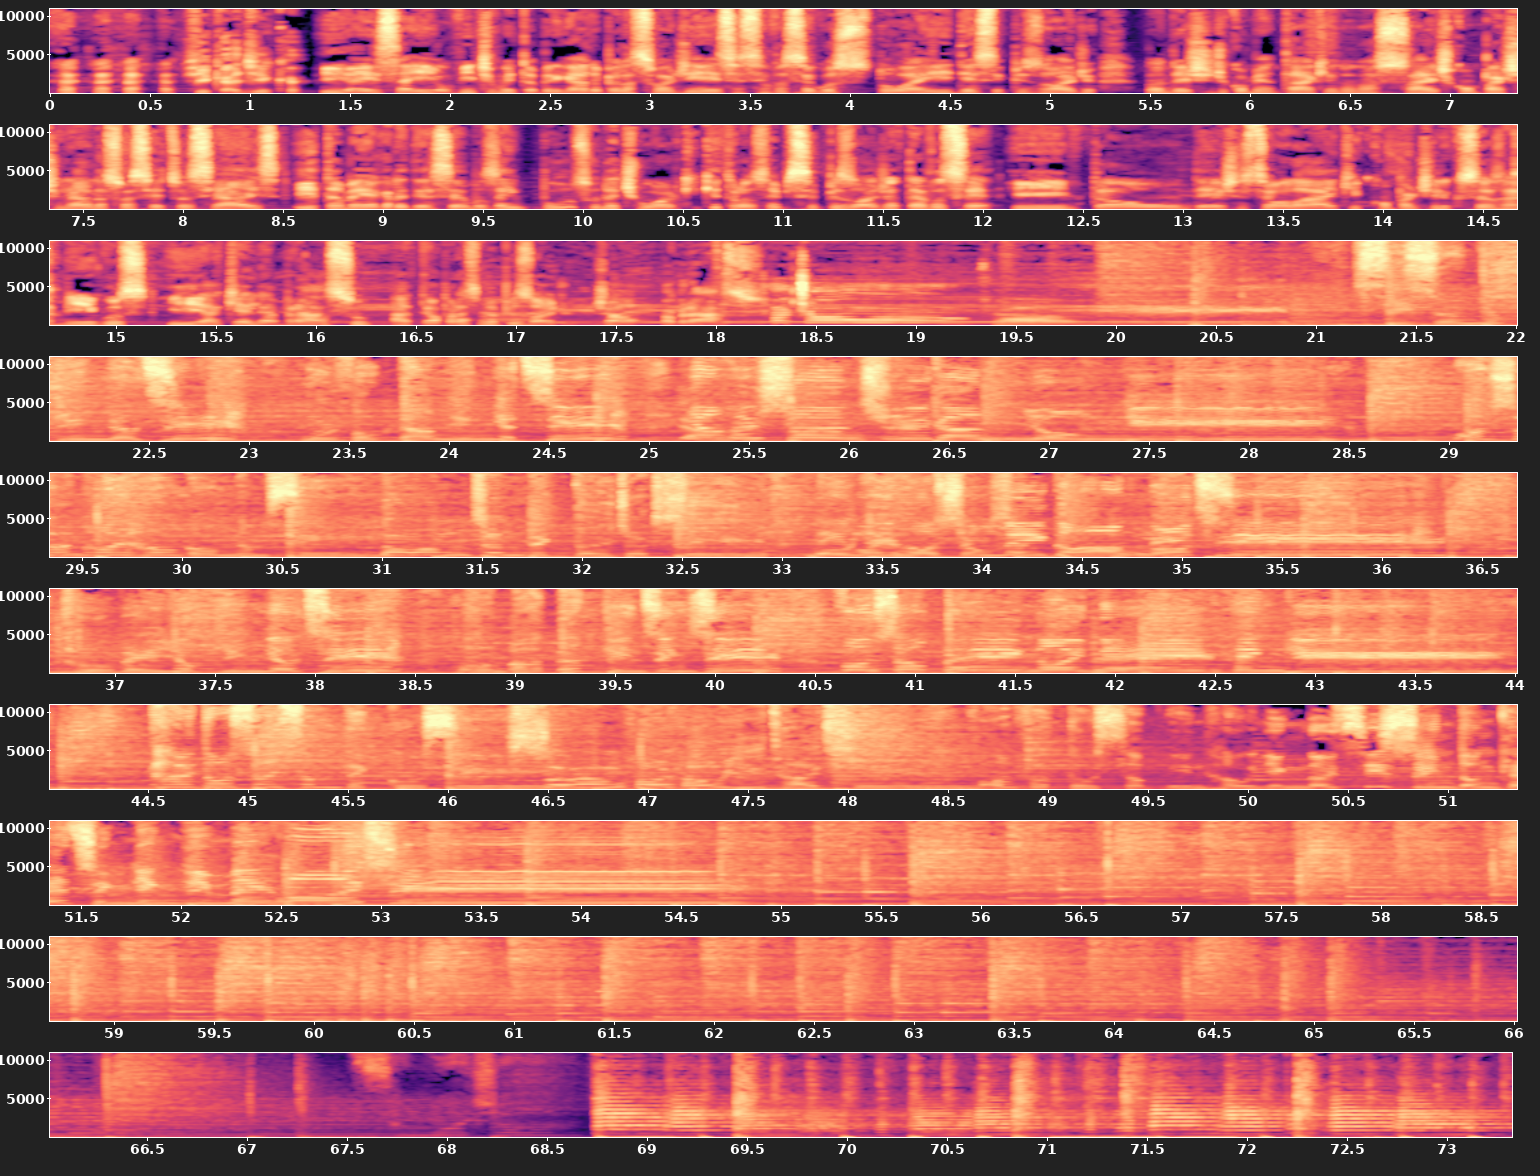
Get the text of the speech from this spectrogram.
Fica a dica. E é isso aí, ouvinte, muito obrigado pela sua audiência. Se você gostou aí desse episódio, não deixe de comentar aqui no nosso site, compartilhar nas suas redes sociais e também agradecemos a Impulso Network que trouxe esse episódio até você. E então deixe seu like, compartilhe com seus amigos e aquele abraço. Até o próximo episódio. Tchau. Abraço. Tchau, tchau. Tchau. 上欲言又止，回復淡然日子，也許相處更容易。幻想開口講暗示，當真的對着時，你為何從未講我知？逃避欲言又止，旁白突然靜止，放手比愛你輕易。太遲，彷彿到十年后仍类似煽动剧情，仍然未开始。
